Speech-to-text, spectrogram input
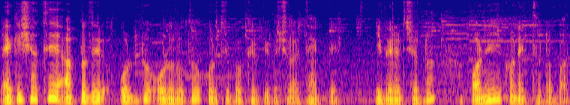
একই সাথে আপনাদের অন্য অনুরোধও কর্তৃপক্ষের বিবেচনায় থাকবে। ইমেলের জন্য অনেক অনেক ধন্যবাদ।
